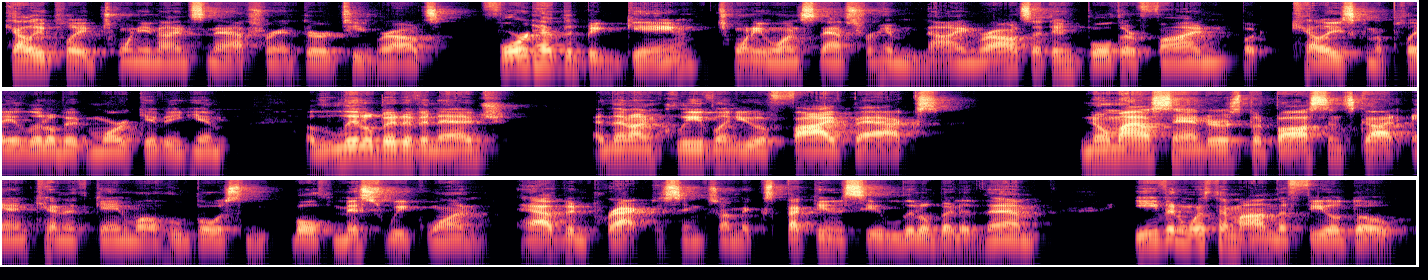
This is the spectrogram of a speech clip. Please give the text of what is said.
Kelly played 29 snaps, ran 13 routes. Ford had the big game, 21 snaps for him, nine routes. I think both are fine, but Kelly's going to play a little bit more, giving him a little bit of an edge. And then on Cleveland, you have five backs. No Miles Sanders, but Boston Scott and Kenneth Gainwell, who both both missed week one, have been practicing. So I'm expecting to see a little bit of them. Even with them on the field, though,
